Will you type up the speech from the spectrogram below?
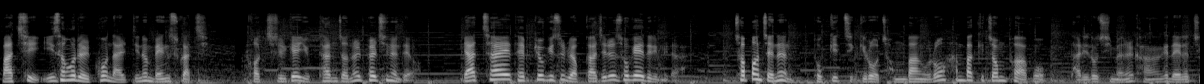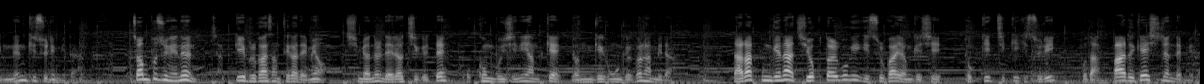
마치 이성을 잃고 날뛰는 맹수같이 거칠게 육탄전을 펼치는데요. 야차의 대표 기술 몇 가지를 소개해드립니다. 첫 번째는 도끼 찍기로 전방으로 한 바퀴 점프하고 다리로 지면을 강하게 내려찍는 기술입니다. 점프 중에는 잡기 불가 상태가 되며 지면을 내려찍을 때 복권 분신이 함께 연계 공격을 합니다. 나락 붕괴나 지옥 떨구기 기술과 연계 시 도끼 찍기 기술이 보다 빠르게 시전됩니다.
